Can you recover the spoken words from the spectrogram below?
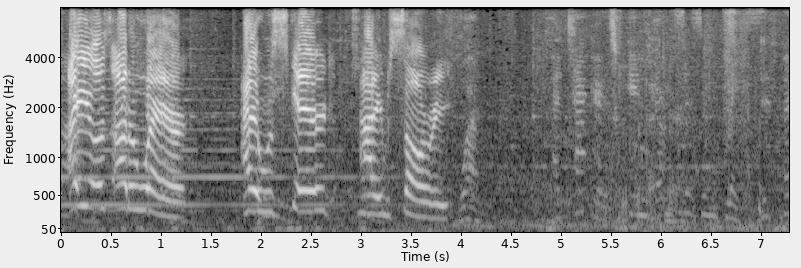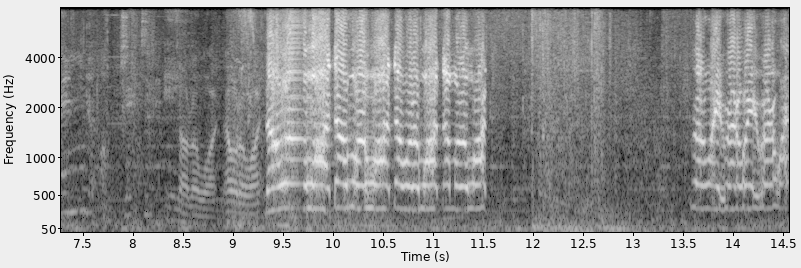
I was unaware. I was scared. I'm sorry. One. Attackers in Defenses in place. Defend objective A. No, no, what? No, no, what? No, no, what? No, what? What? No, what? What? No, what? What? Run away! Run away! Run away!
